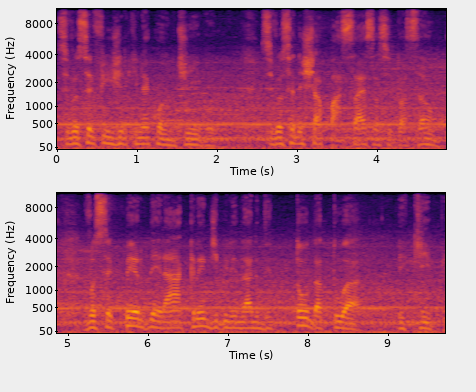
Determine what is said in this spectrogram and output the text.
se você fingir que não é contigo, se você deixar passar essa situação, você perderá a credibilidade de toda a tua equipe.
